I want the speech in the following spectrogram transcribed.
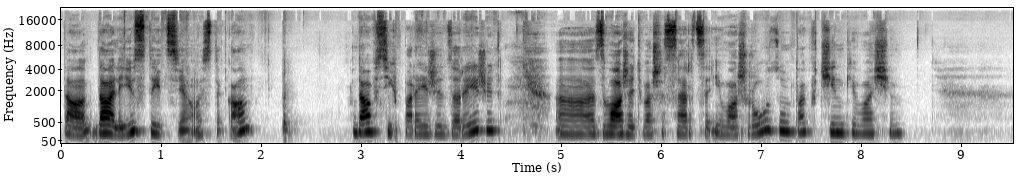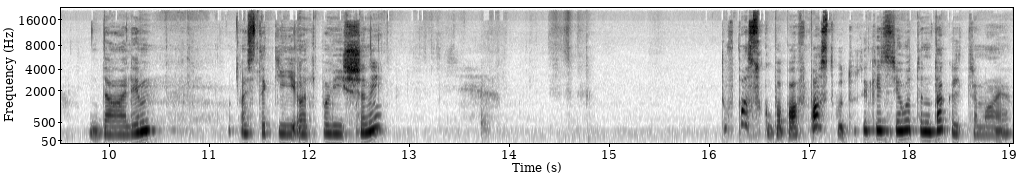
Так, далі юстиція ось така. Да, всіх перейжить, зарижить, е, зважить ваше серце і ваш розум, так, вчинки ваші. Далі. Ось такий от повішений. То в пастку попав, в пастку, тут якийсь його тентакль тримає.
